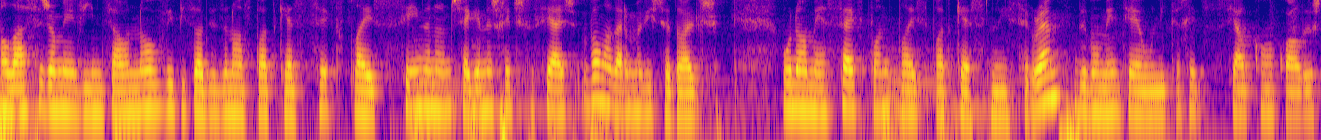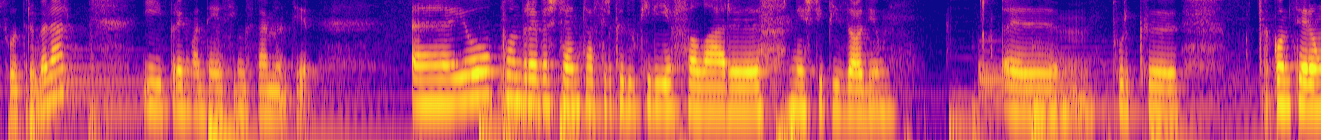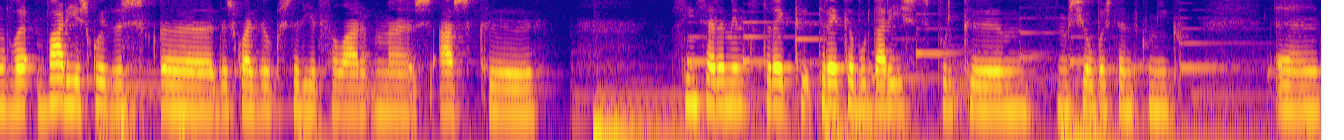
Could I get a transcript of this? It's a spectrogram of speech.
Olá, sejam bem-vindos ao novo episódio do nosso podcast Safe Place. Se ainda não nos seguem nas redes sociais, vão lá dar uma vista de olhos. O nome é Safe.place Podcast no Instagram. De momento é a única rede social com a qual eu estou a trabalhar e por enquanto é assim que se vai manter. Uh, eu ponderei bastante acerca do que iria falar uh, neste episódio, uh, porque aconteceram várias coisas das quais eu gostaria de falar, mas acho que sinceramente terei que, terei que abordar isto porque mexeu bastante comigo,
